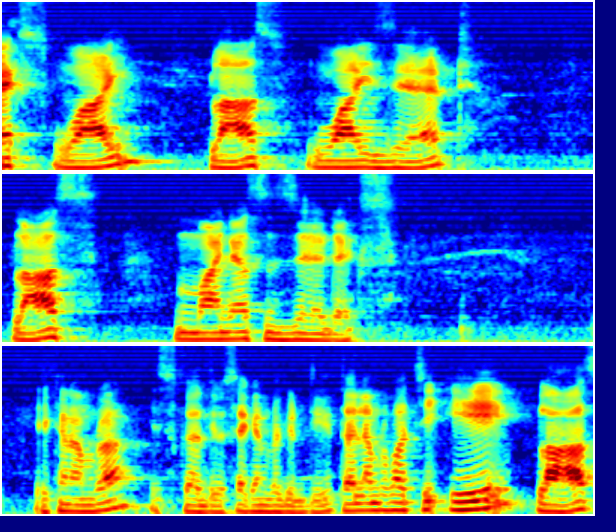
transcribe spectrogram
x y plus y z plus minus z x এখানে আমরা স্কোয়ার দিব সেকেন্ড ব্র্যাকেট দিই তাহলে আমরা পাচ্ছি a plus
